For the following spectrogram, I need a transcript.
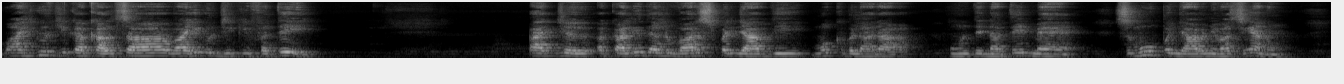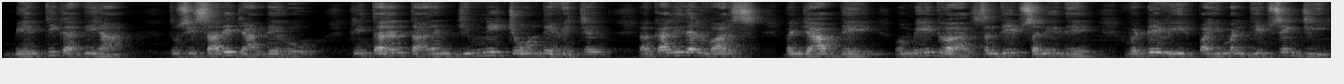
ਵਾਹਿਗੁਰੂ ਜੀ ਕਾ ਖਾਲਸਾ, ਵਾਹਿਗੁਰੂ ਜੀ ਕੀ ਫਤਿਹ। ਅੱਜ ਅਕਾਲੀ ਦਲ ਵਾਰਸ ਪੰਜਾਬ ਦੀ ਮੁੱਖ ਬੁਲਾਰਾ ਹੋਣ ਦੇ ਨਾਤੇ ਮੈਂ ਸਮੂਹ ਪੰਜਾਬ ਨਿਵਾਸੀਆਂ ਨੂੰ ਬੇਨਤੀ ਕਰਦੀ ਹਾਂ, ਤੁਸੀਂ ਸਾਰੇ ਜਾਣਦੇ ਹੋ ਕਿ ਤਰਨ ਤਾਰਨ ਜਿਮਨੀ ਚੋਣ ਦੇ ਵਿੱਚ ਅਕਾਲੀ ਦਲ ਵਾਰਸ ਪੰਜਾਬ ਦੇ ਉਮੀਦਵਾਰ ਸੰਦੀਪ ਸਨੀ ਦੇ ਵੱਡੇ ਵੀਰ ਭਾਈ ਮਨਦੀਪ ਸਿੰਘ ਜੀ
